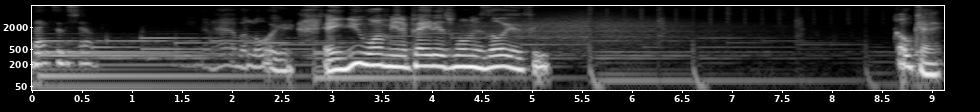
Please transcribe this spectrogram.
Back to the show You can have a lawyer and you want me to pay this woman's lawyer fee. Okay.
